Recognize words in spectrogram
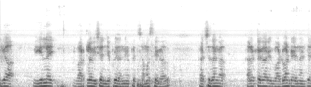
ఇక మిగిలిన ఈ వర్క్ల విషయం చెప్పేది ప్రతి సమస్య కాదు. ఖచ్చితంగా కలెక్టర్ గారు ఇంకో అడ్వాంటేజ్ ఏంటంటే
